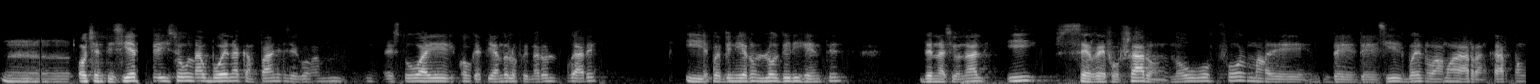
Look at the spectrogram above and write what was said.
mm, 87 hizo una buena campaña, llegó, estuvo ahí coqueteando los primeros lugares y después vinieron los dirigentes de Nacional y se reforzaron. No hubo forma de, de- de decir, bueno, vamos a arrancar con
